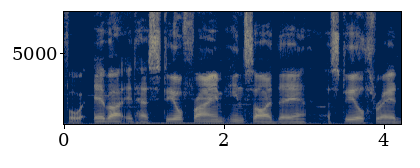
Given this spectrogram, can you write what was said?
forever. It has steel frame inside there, a steel thread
